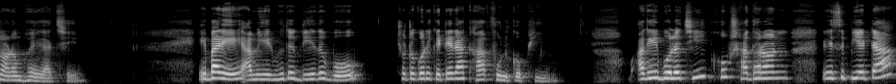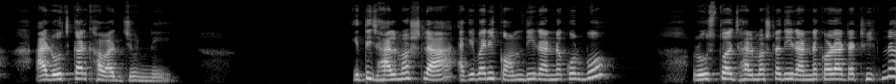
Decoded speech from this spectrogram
নরম হয়ে গেছে। এবারে আমি এর ভেতর দিয়ে দেবো ছোটো করে কেটে রাখা ফুলকপি। আগেই বলেছি, খুব সাধারণ রেসিপি এটা আর রোজকার খাওয়ার জন্যে। এতে ঝাল মশলা একেবারেই কম দিয়ে রান্না করব। রোজ তো আর ঝাল মশলা দিয়ে রান্না করাটা ঠিক না,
